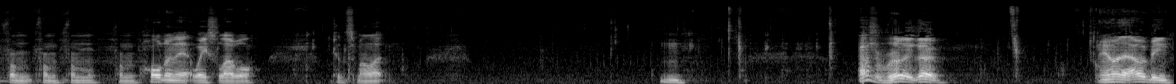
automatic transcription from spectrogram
from from from from holding it at waist level. You can smell it. Mmm. That's really good. You know, that would be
